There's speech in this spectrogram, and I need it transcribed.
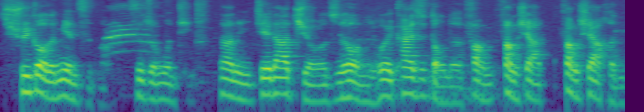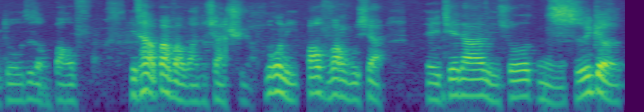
虚构的面子嘛。自尊问题，那你接他久了之后，你会开始懂得放放下放下很多这种包袱，你才有办法玩得下去啊。如果你包袱放不下，诶，接他你说十个、嗯、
